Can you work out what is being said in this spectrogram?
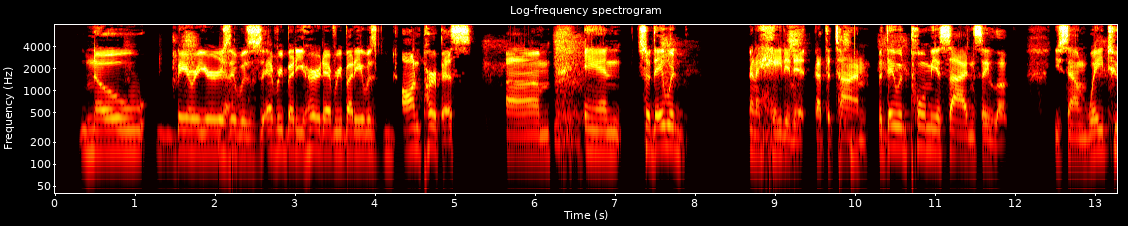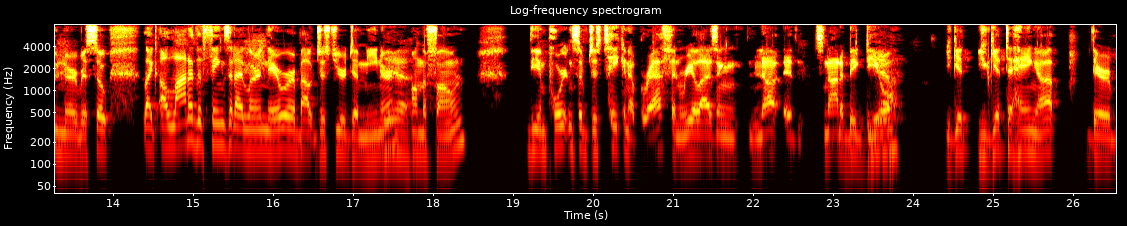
no barriers. Yeah. It was everybody heard everybody. It was on purpose. Um, and so they would, and I hated it at the time, but they would pull me aside and say, look, you sound way too nervous. So like a lot of the things that I learned there were about just your demeanor yeah. on the phone. The importance of just taking a breath and realizing not it's not a big deal. Yeah. You get you get to hang up. They're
